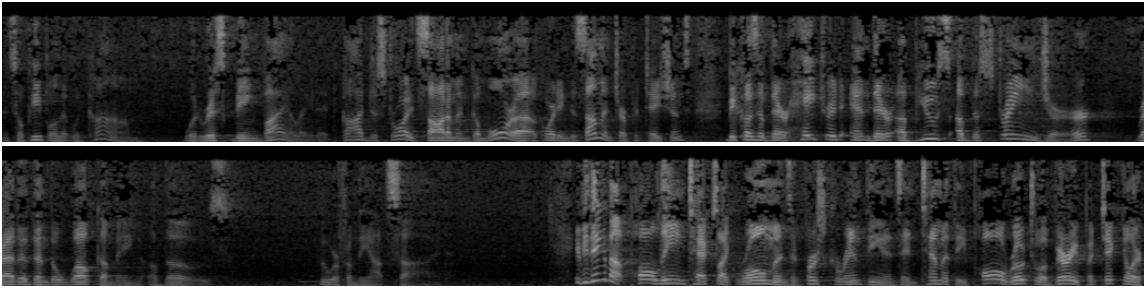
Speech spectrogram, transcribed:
And so people that would come would risk being violated. God destroyed Sodom and Gomorrah, according to some interpretations, because of their hatred and their abuse of the stranger rather than the welcoming of those who were from the outside. If you think about Pauline texts like Romans and 1 Corinthians and Timothy, Paul wrote to a very particular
